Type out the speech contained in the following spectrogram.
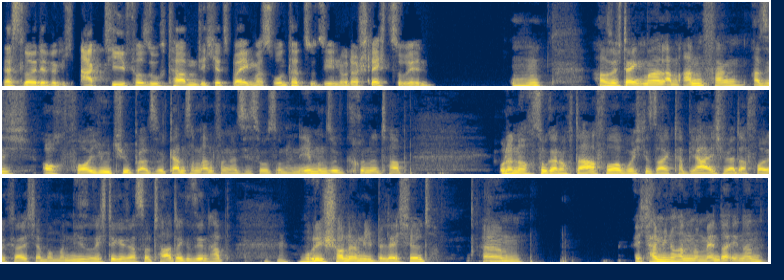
dass Leute wirklich aktiv versucht haben, dich jetzt bei irgendwas runterzuziehen oder schlecht zu reden? Mhm. Also ich denke mal am Anfang, als ich auch vor YouTube, also ganz am Anfang, als ich so das Unternehmen so gegründet habe, oder noch sogar noch davor, wo ich gesagt habe, ja, ich werde erfolgreich, aber man nie so richtige Resultate gesehen habe, mhm. wurde ich schon irgendwie belächelt. Ähm, ich kann mich noch an einen Moment erinnern,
